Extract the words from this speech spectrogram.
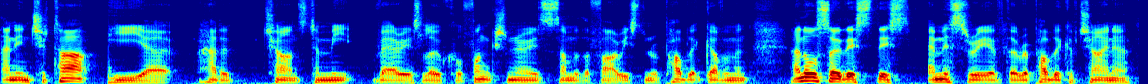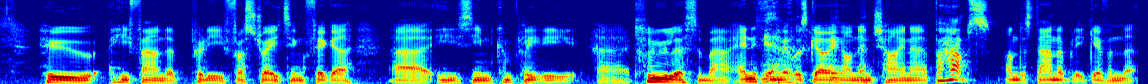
And in Chita, he uh, had a chance to meet various local functionaries, some of the Far Eastern Republic government, and also this this emissary of the Republic of China, who he found a pretty frustrating figure. Uh, he seemed completely uh, clueless about anything yeah. that was going on in China, perhaps understandably, given that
